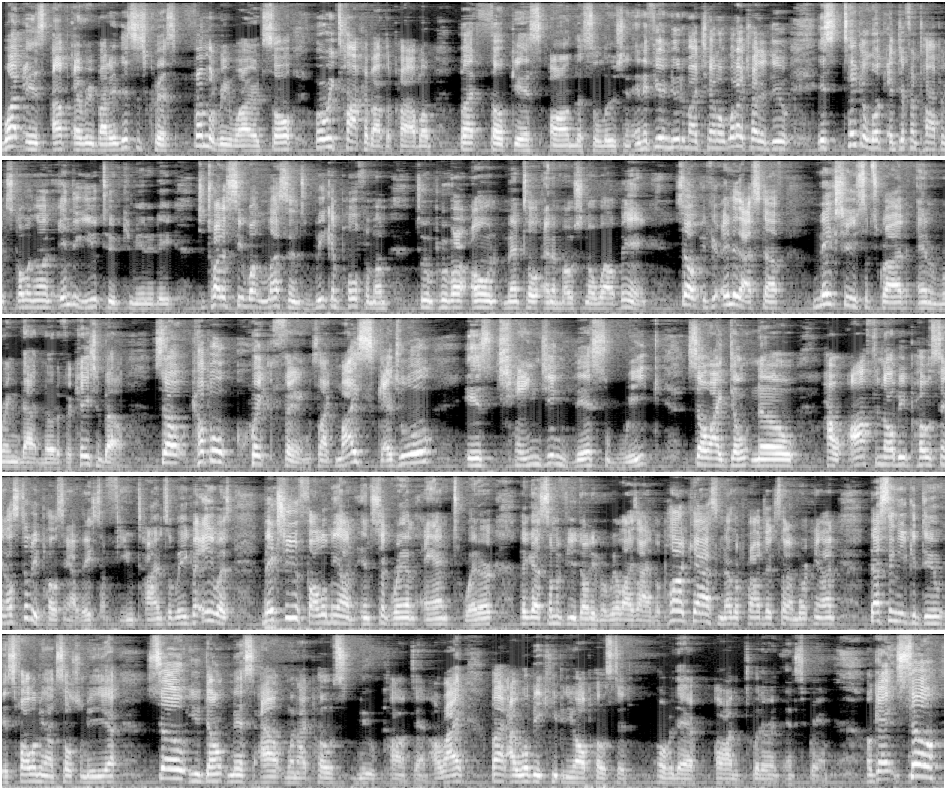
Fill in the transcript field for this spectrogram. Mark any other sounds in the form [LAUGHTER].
What is up, everybody? This is Chris from The Rewired Soul, where we talk about the problem, but focus on the solution. And if you're new to my channel, what I try to do is take a look at different topics going on in the YouTube community to try to see what lessons we can pull from them to improve our own mental and emotional well-being. So if you're into that stuff, make sure you subscribe and ring that notification bell. So a couple quick things, like my schedule is changing this week, so I don't know how often I'll be posting. I'll still be posting at least a few times a week. But anyways, make sure you follow me on Instagram and Twitter because some of you don't even realize I have a podcast and other projects that I'm working on. Best thing you could do is follow me on social media so you don't miss out when I post new content, all right? But I will be keeping you all posted over there on Twitter and Instagram. Okay, so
